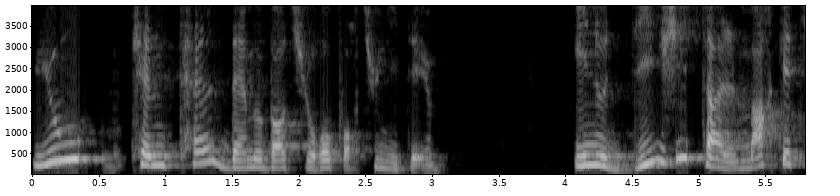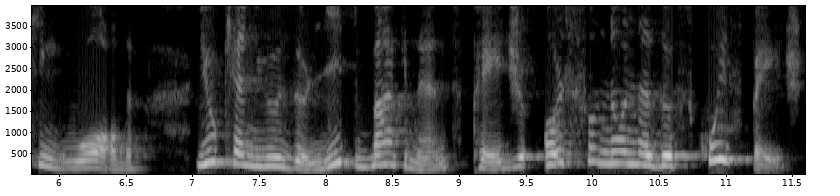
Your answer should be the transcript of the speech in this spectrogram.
you can tell them about your opportunity. In a digital marketing world, you can use a lead magnet page, also known as a squeeze page.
